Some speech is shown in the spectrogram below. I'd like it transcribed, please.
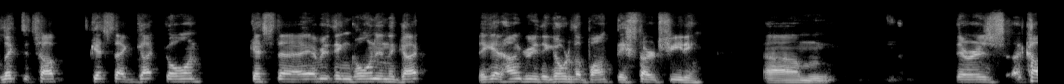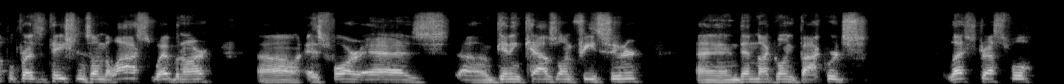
lick the tub, gets that gut going, gets the everything going in the gut. They get hungry, they go to the bunk, they start feeding. Um, there is a couple presentations on the last webinar uh, as far as uh, getting calves on feed sooner and then not going backwards, less stressful,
